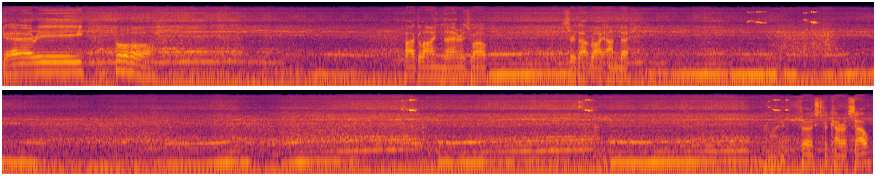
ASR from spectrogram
Scary. Oh. Bad line there as well. Through that right hander. Right, first for carousel.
